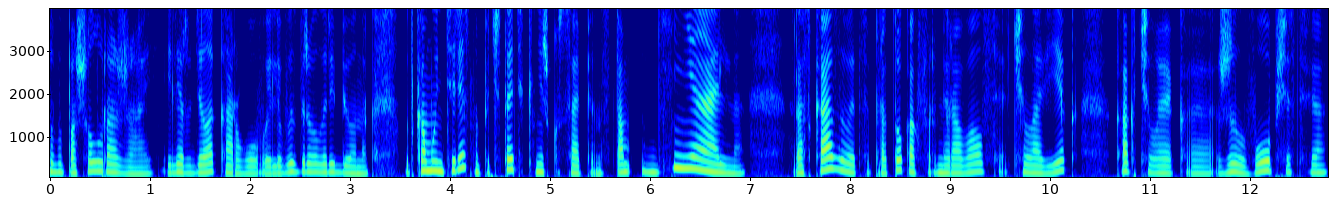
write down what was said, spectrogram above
чтобы пошел урожай, или родила корова, или выздоровел ребенок. Вот кому интересно, почитайте книжку «Сапиенс». Там гениально рассказывается про то, как формировался человек, как человек э, жил в обществе,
